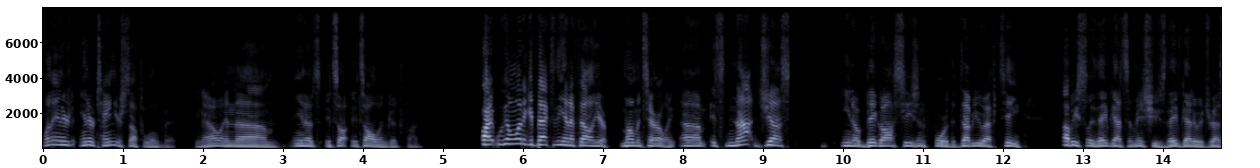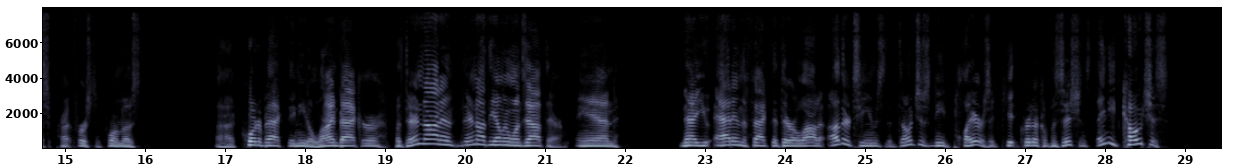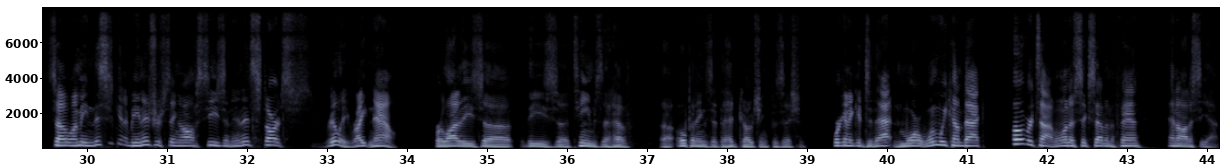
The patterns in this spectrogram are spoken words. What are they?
Want to enter, entertain yourself a little bit, you know, and um, you know, it's it's all it's all in good fun. All right, we're gonna want to get back to the NFL here momentarily. Um, it's not just you know, big off season for the WFT. Obviously, they've got some issues they've got to address first and foremost. Uh, quarterback, they need a linebacker, but they're not in, they're not the only ones out there. And now you add in the fact that there are a lot of other teams that don't just need players at critical positions; they need coaches. So, I mean, this is going to be an interesting off season, and it starts really right now for a lot of these uh, these uh, teams that have uh, openings at the head coaching position. We're going to get to that and more when we come back. Overtime, 1067 The Fan and Odyssey app.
